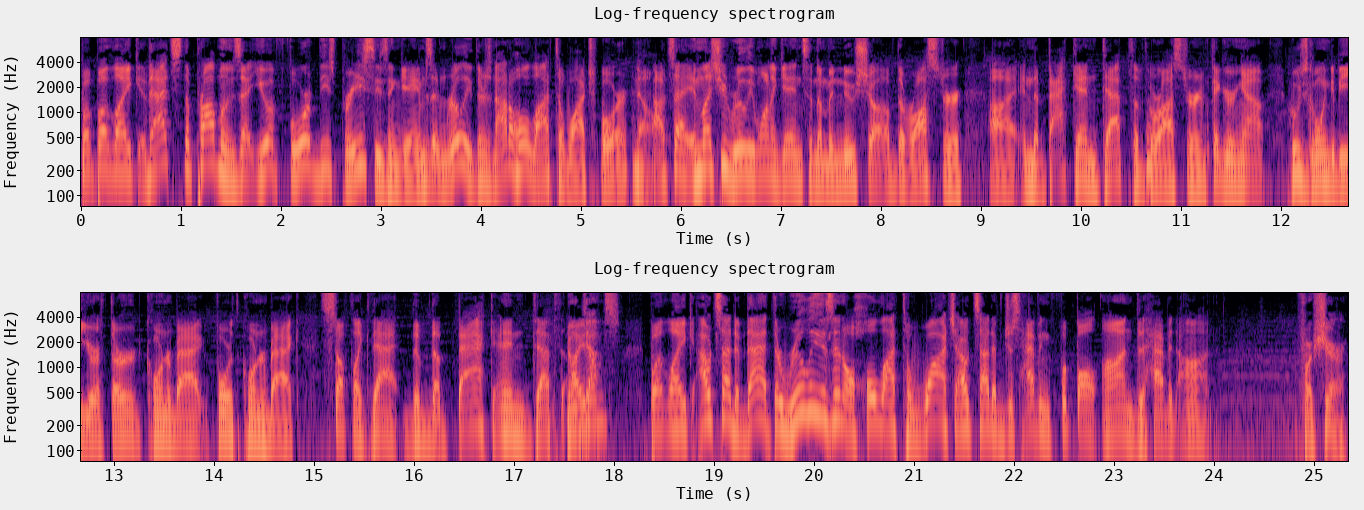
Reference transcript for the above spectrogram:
But but like that's the problem is that you have four of these preseason games, and really there's not a whole lot to watch for. No. outside unless you really want to get into the minutia of the roster, uh, in the back end depth of the roster, and figuring out who's going to be your third cornerback, fourth cornerback, stuff like that. The the back end depth No doubt. items. But like outside of that, there really isn't a whole lot to watch outside of just having football on to have it on. For sure.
